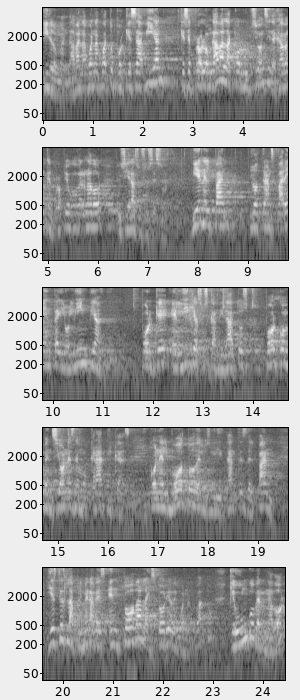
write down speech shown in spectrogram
y lo mandaban a Guanajuato porque sabían que se prolongaba la corrupción si dejaban que el propio gobernador pusiera a su sucesor. Viene el PAN, lo transparenta y lo limpia porque elige a sus candidatos por convenciones democráticas, con el voto de los militantes del PAN. Y esta es la primera vez en toda la historia de Guanajuato que un gobernador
